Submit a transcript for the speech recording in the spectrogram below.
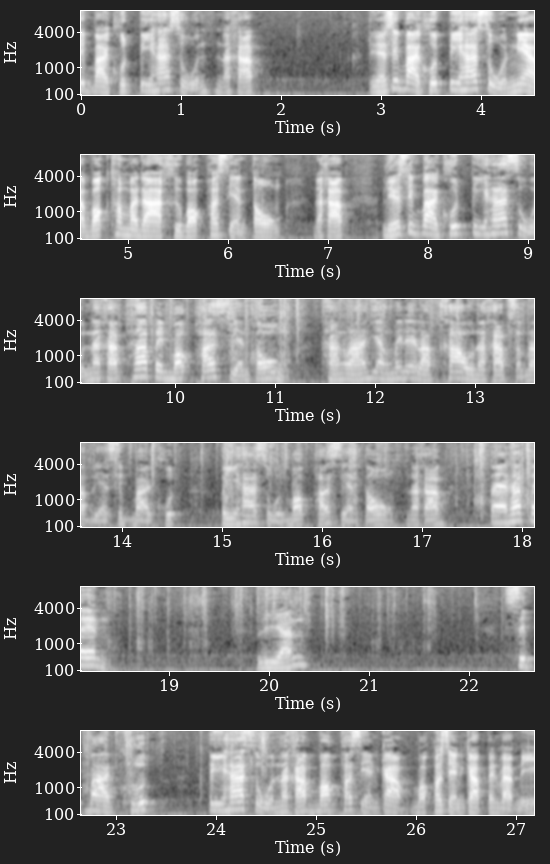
10 บาทคุดปี 50นะครับเหรียญ10 บาทคุดปี 50เนี่ยบล็อกธรรมดาคือบล็อกพระเศียรตรงนะครับเหรียญ10 บาทคุดปี 50นะครับถ้าเป็นบล็อกพระเศียรตรงทางร้านยังไม่ได้รับเข้านะครับสำหรับเหรียญ10 บาทคุดปี 50บล็อกพระเศียรตรงนะครับ แต่ถ้าเป็น เหรียญ10 บาทครุฑปี 50 นะครับบล็อกพระเศียรกับบล็อกพระเศียรกับเป็นแบบนี้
